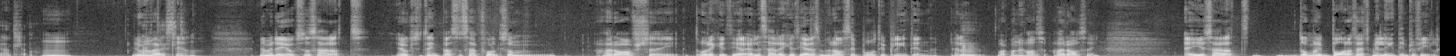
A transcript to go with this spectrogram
egentligen. Mm. Jo, men verkligen. Nej, men det är också så här att jag har också tänkt på alltså så här, folk som hör av sig och rekryterar, eller så här, rekryterare som hör av sig på typ LinkedIn, eller Mm. vart man nu hör, hör av sig, är ju så här att de har ju bara sett min LinkedIn-profil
